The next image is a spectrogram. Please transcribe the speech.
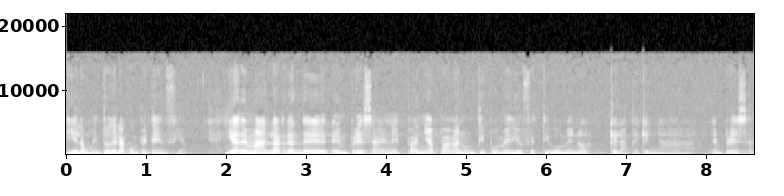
y el aumento de la competencia. Y además las grandes empresas en España pagan un tipo medio efectivo menor que las pequeñas empresas.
